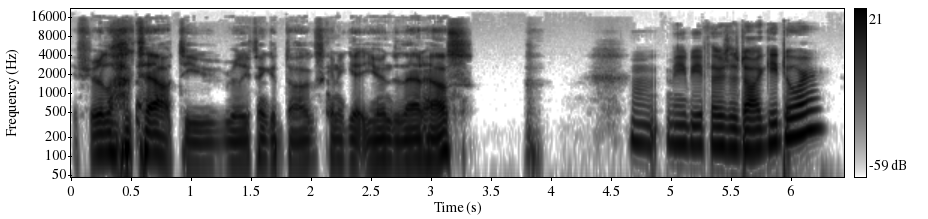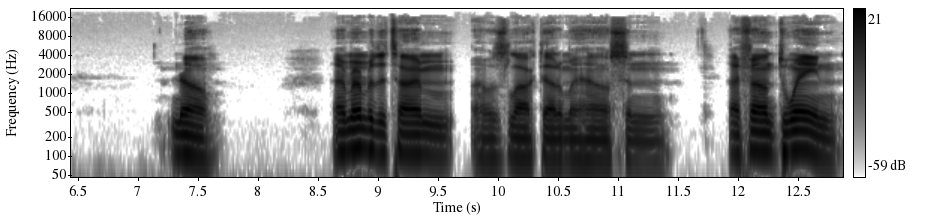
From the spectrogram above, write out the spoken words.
if you're locked out, do you really think a dog's going to get you into that house? Hmm, Maybe if there's a doggy door. No. I remember the time I was locked out of my house and I found Dwayne,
